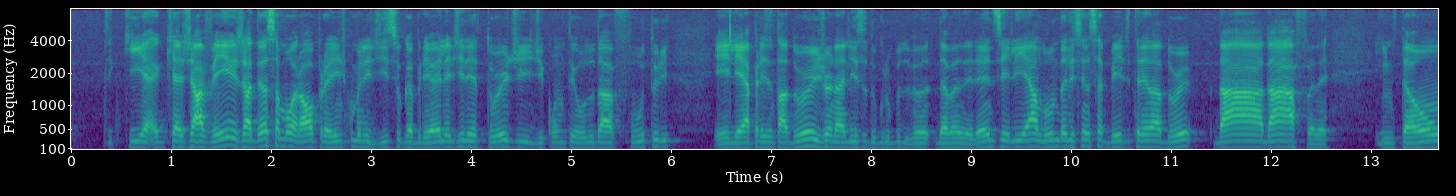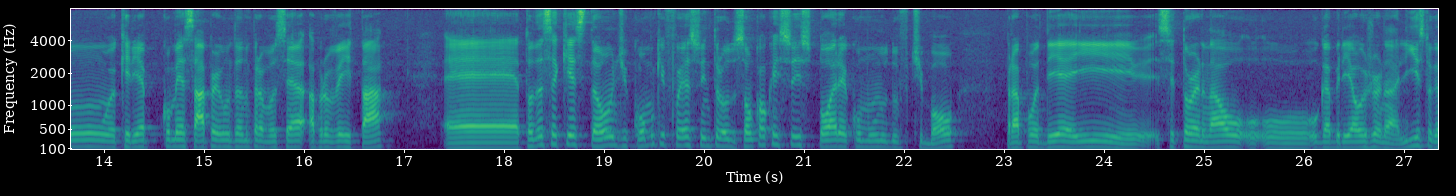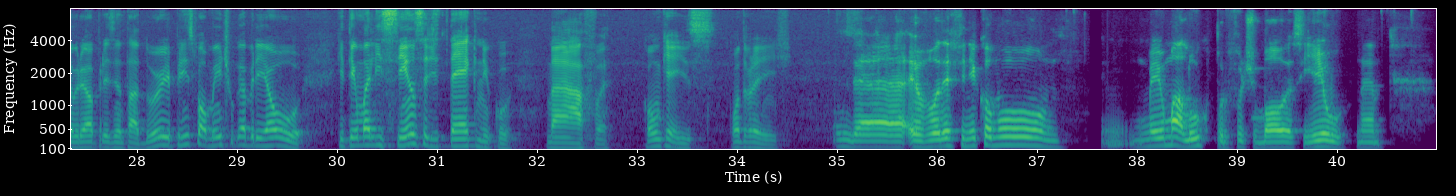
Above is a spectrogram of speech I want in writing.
que, que já veio, já deu essa moral pra gente, como ele disse, o Gabriel ele é diretor de, de conteúdo da Futuri. Ele é apresentador e jornalista do grupo do, da Bandeirantes e ele é aluno da licença B de treinador da, da AFA, né? Então, eu queria começar perguntando para você aproveitar é, toda essa questão de como que foi a sua introdução, qual que é a sua história com o mundo do futebol para poder aí se tornar o, o, o, Gabriel jornalista, o Gabriel apresentador e principalmente o Gabriel que tem uma licença de técnico na AFA. Como que é isso? Conta pra gente. É, eu vou definir como meio maluco por futebol, assim, eu, né?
